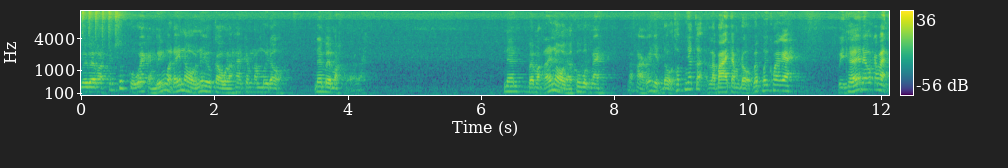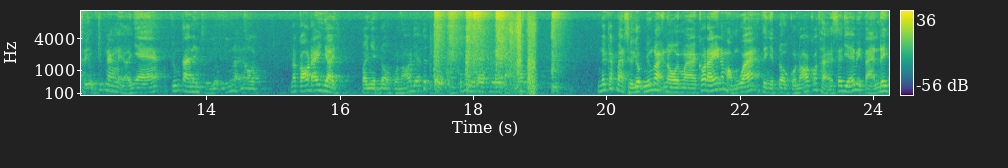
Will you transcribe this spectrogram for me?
Vì bề mặt tiếp xúc của que cảm biến và đáy nồi nó yêu cầu là 250 độ, nên bề mặt nên bề mặt đáy nồi ở khu vực này, nó phải có nhiệt độ thấp nhất là 300 độ bếp mới khóa ga vì thế nếu các bạn sử dụng chức năng này ở nhà chúng ta nên sử dụng những loại nồi. Nó có đáy dày và nhiệt độ của nó dễ tích tụ cũng như đây lên tản hơn. Nếu các bạn sử dụng những loại nồi mà có đáy nó mỏng quá thì nhiệt độ của nó có thể sẽ dễ bị tản đi.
